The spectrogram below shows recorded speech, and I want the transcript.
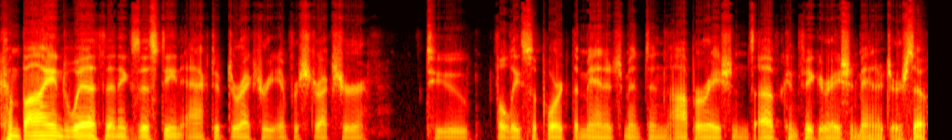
combined with an existing Active Directory infrastructure to fully support the management and operations of Configuration Manager. So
